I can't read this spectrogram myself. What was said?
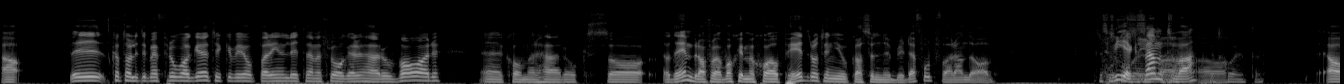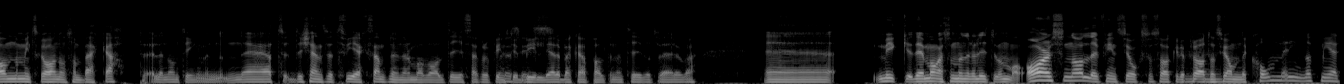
Ja, vi ska ta lite mer frågor, Jag tycker vi hoppar in lite här med frågor här och var. Eh, kommer här också, ja det är en bra fråga, vad sker med Joao Pedro till Newcastle nu? Blir det fortfarande av? Tveksamt va? Det Ja. tror jag inte. Ja, om de inte ska ha någon som backup eller någonting, men nej, det känns väl tveksamt nu när de har valt Isak och då finns det Precis. ju billigare backup-alternativ att värva. Eh, mycket, det är många som undrar lite om Arsenal, det finns ju också saker det pratas ju Mm. om, det kommer in något mer.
